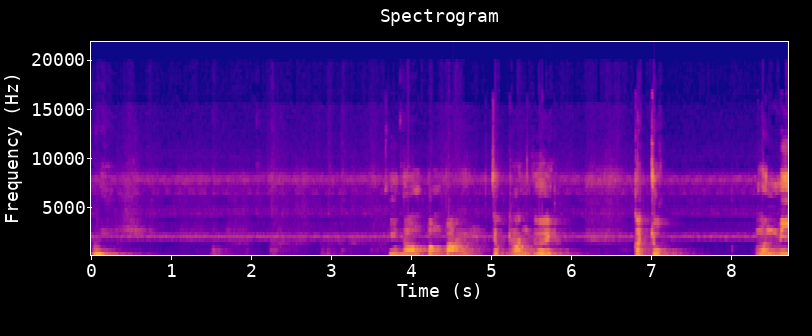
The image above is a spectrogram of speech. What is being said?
หุยพี่น้องปองปายทุกท่านเอ๋ยกระจก มันมี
